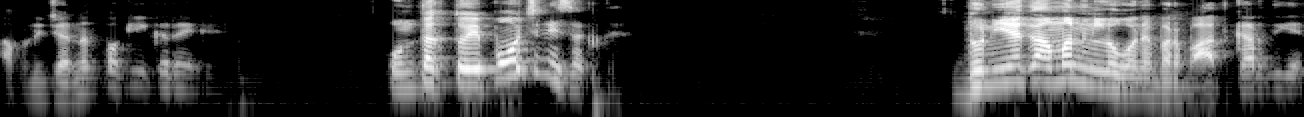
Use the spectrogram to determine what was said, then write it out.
اپنی جنت پکی کریں گے۔ ان تک تو یہ پہنچ نہیں سکتے۔ دنیا کا امن ان لوگوں نے برباد کر دیا۔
